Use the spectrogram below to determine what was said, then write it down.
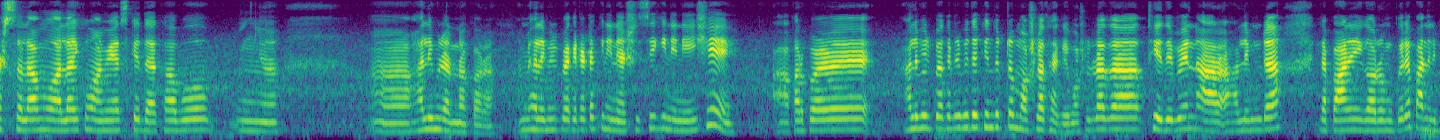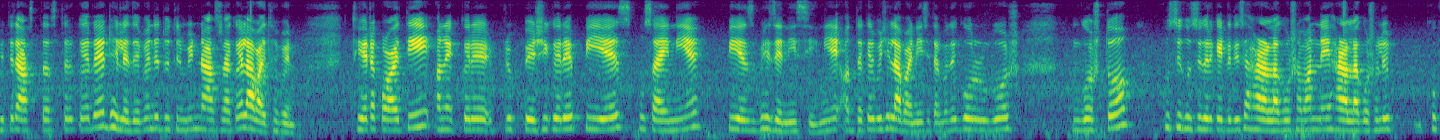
আসসালামু আলাইকুম আমি আজকে দেখাবো হালিম রান্না করা। আমি হালিমের প্যাকেট একটা কিনে নিয়ে এসেছি কিনে নিয়ে এসে আহ, তারপরে হালিমের প্যাকেটের ভিতরে কিন্তু একটা মশলা থাকে। মশলাটা থিয়ে দেবেন আর হালিমটা একটা পানি গরম করে পানির ভিতরে আস্তে আস্তে করে ঢেলে দেবেন। দিয়ে দু তিন মিনিট নাচ রাখে লাবাই থবেন থিয়ে এটা কড়াইতে অনেক করে একটু বেশি করে পেঁয়াজ কুচাই নিয়ে পেঁয়াজ ভেজে নিয়েছি। নিয়ে অর্ধেকের বেশি লাবাই নিয়েছি। তার মধ্যে গরুর গোশ গোস্ত কুচি কুচি করে কেটে দিয়েছি, হাড়ালা গোশ আমার নেই, হাড়ালা গোশ হলে খুব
